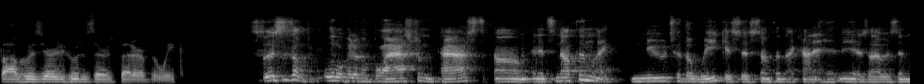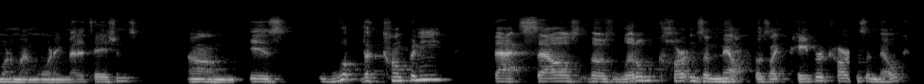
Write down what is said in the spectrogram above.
Bob, who's your who deserves better of the week? So this is a little bit of a blast from the past, um, and it's nothing like new to the week. It's just something that kind of hit me as I was in one of my morning meditations. Um, is what the company that sells those little cartons of milk, those like paper cartons of milk,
